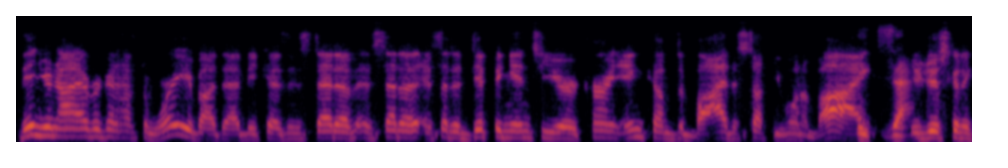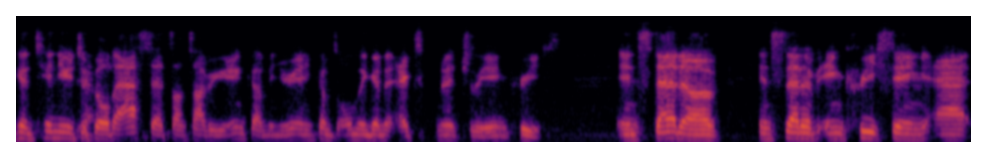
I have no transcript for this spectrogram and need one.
then you're not ever going to have to worry about that because instead of instead of instead of dipping into your current income to buy the stuff you want to buy, exactly. you're just going to continue to yeah. build assets on top of your income, and your income's only going to exponentially increase instead of instead of increasing at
